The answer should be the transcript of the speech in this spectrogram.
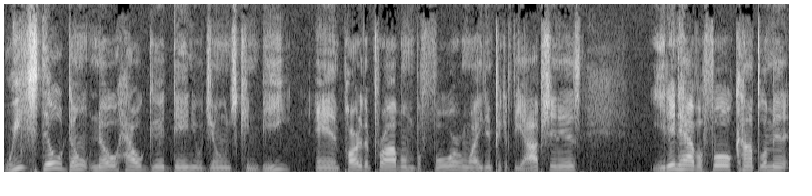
we still don't know how good Daniel Jones can be. And part of the problem before and why you didn't pick up the option is you didn't have a full complement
